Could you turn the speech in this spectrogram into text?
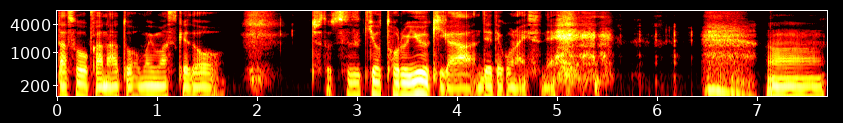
出そうかなとは思いますけど、ちょっと続きを取る勇気が出てこないですね うん。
